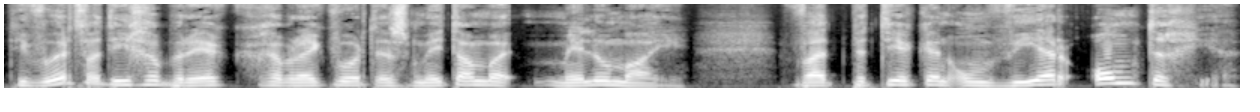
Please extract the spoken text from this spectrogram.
Die woord wat hier gebruik gebruik word is metamelomai wat beteken om weer om te gee.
